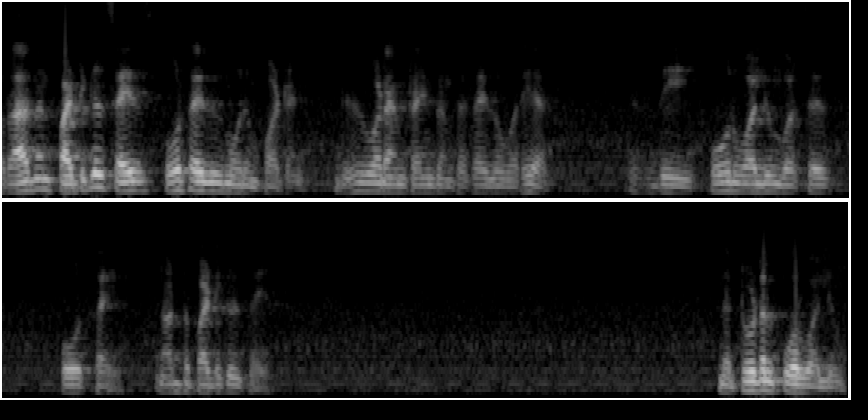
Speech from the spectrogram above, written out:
So, rather than particle size, pore size is more important. This is what I am trying to emphasize over here. Is the pore volume versus pore size, not the particle size. The total pore volume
